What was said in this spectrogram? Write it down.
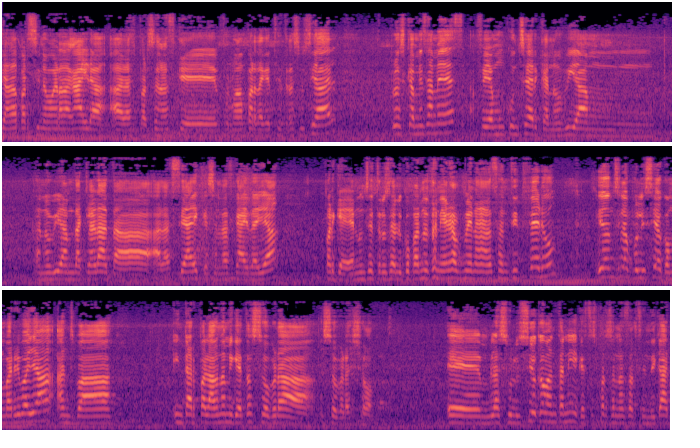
ja de per si no m'agrada gaire a les persones que formaven part d'aquest centre social, però és que a més a més fèiem un concert que no havíem, que no havíem declarat a, a la CIAI, que són les GAI d'allà, perquè en un centre social ocupat no tenia cap mena de sentit fer-ho, i doncs la policia, quan va arribar allà, ens va interpel·lar una miqueta sobre, sobre això. Eh, la solució que van tenir aquestes persones del sindicat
